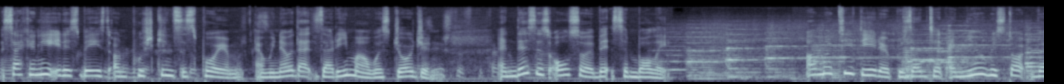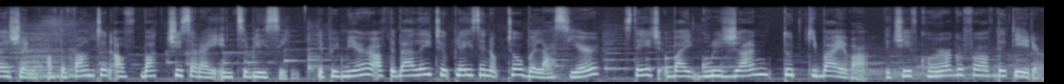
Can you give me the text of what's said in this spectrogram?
Secondly, it is based on Pushkin's poem, and we know that Zarema was Georgian. And this is also a bit symbolic. Almaty Theatre presented a new restored version of The Fountain of Bakhchisarai in Tbilisi. The premiere of the ballet took place in October last year, staged by Guljan Tutkibayeva, the chief choreographer of the theatre.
